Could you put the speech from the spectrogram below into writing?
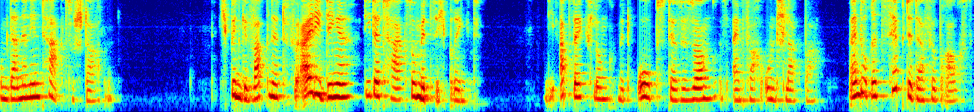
um dann in den Tag zu starten. Ich bin gewappnet für all die Dinge, die der Tag so mit sich bringt. Die Abwechslung mit Obst der Saison ist einfach unschlagbar. Wenn du Rezepte dafür brauchst,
